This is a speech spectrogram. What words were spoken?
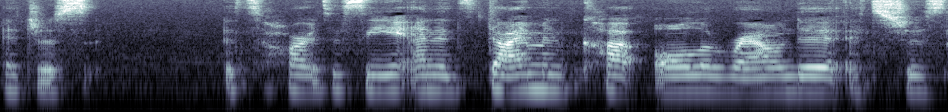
It just it's hard to see and it's diamond cut all around it. It's just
